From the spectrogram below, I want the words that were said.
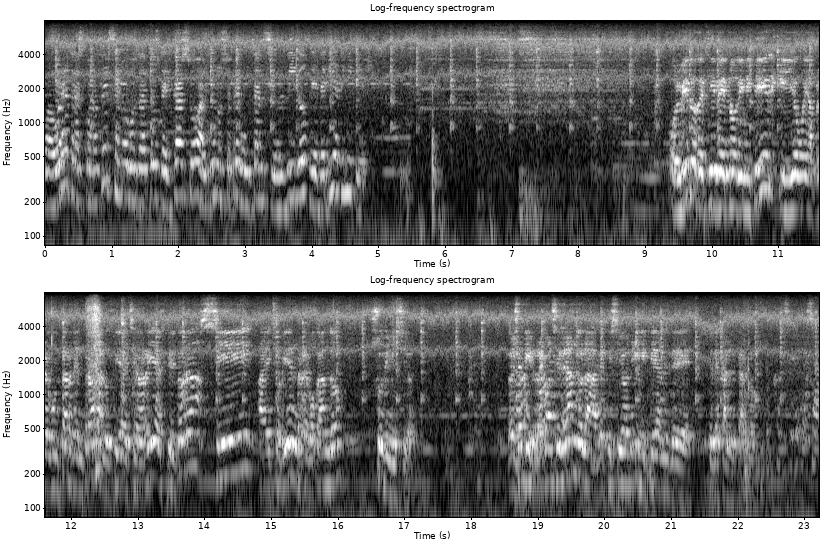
embargo, ahora, tras conocerse nuevos datos del caso, algunos se preguntan si Olvido debería dimitir. Olvido decide no dimitir y yo voy a preguntar de entrada a Lucía Echevarría, escritora, si ha hecho bien revocando su dimisión. Es decir, reconsiderando la decisión inicial de, de dejar el cargo. O sea,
